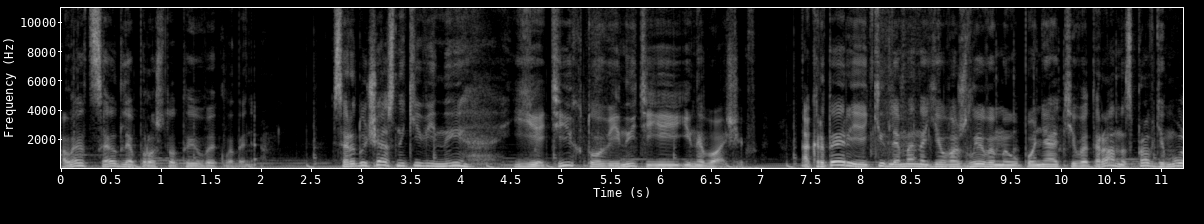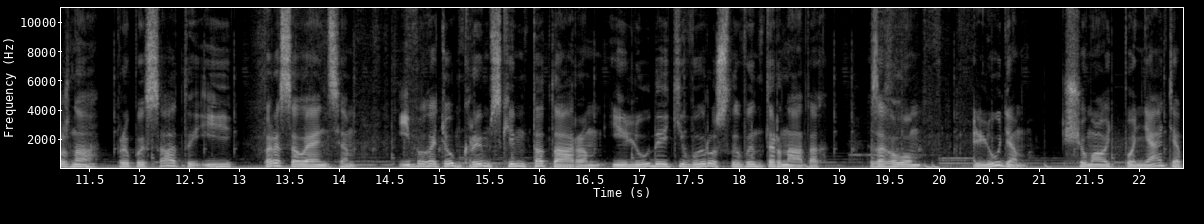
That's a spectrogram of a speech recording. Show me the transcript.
але це для простоти викладення. Серед учасників війни є ті, хто війни тієї і не бачив. А критерії, які для мене є важливими у понятті ветеран, насправді можна приписати і переселенцям, і багатьом кримським татарам, і люди, які виросли в інтернатах, загалом людям, що мають поняття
